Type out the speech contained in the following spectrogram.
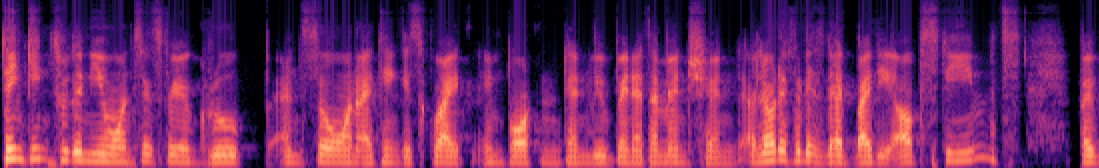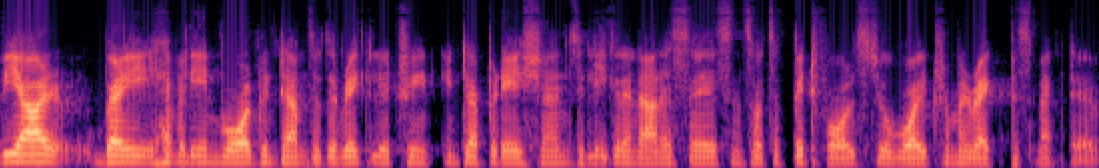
thinking through the nuances for your group and so on, I think is quite important. And we've been, as I mentioned, a lot of it is led by the ops teams, but we are very heavily involved in terms of the regulatory interpretations, legal analysis, and sorts of pitfalls to avoid from a reg perspective.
